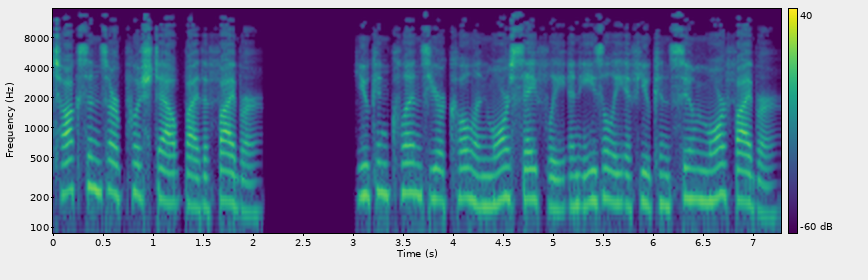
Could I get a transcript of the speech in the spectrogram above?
Toxins are pushed out by the fiber. You can cleanse your colon more safely and easily if you consume more fiber.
